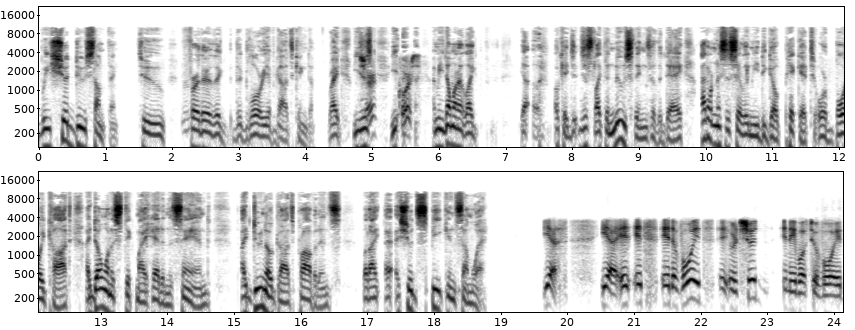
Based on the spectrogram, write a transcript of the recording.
we should do something to further the the glory of God's kingdom, right? You Sure, of course. I mean, you don't want to like. Yeah, uh, okay, j- just like the news things of the day, I don't necessarily need to go picket or boycott. I don't want to stick my head in the sand. I do know God's providence, but I, I should speak in some way. Yes, yeah. It, it's it avoids or it should enable us to avoid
